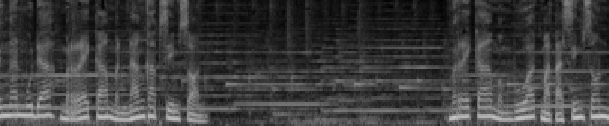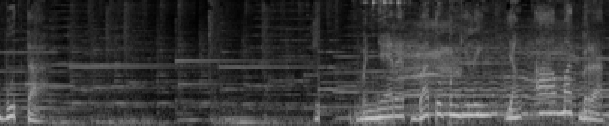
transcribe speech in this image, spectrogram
dengan mudah mereka menangkap Simpson. Mereka membuat mata Simpson buta. Menyeret batu penggiling yang amat berat.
